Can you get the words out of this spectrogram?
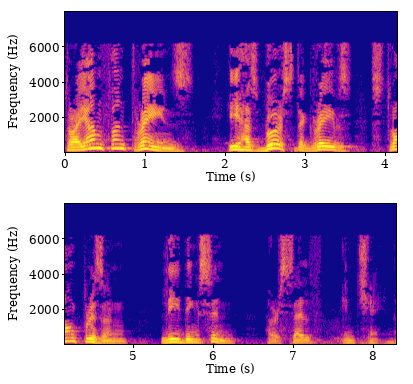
triumphant reigns. He has burst the grave's strong prison, leading sin herself in chain.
